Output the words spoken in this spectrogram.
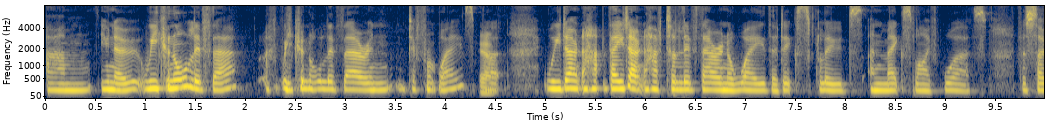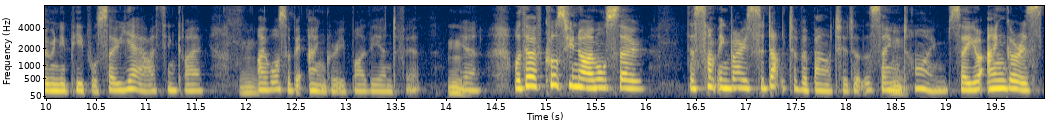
um, you know, we can all live there. We can all live there in different ways, yeah. but we don't. Ha- they don't have to live there in a way that excludes and makes life worse for so many people. So yeah, I think I, mm. I was a bit angry by the end of it. Mm. Yeah. Although of course, you know, I'm also there's something very seductive about it at the same mm. time. So your anger is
